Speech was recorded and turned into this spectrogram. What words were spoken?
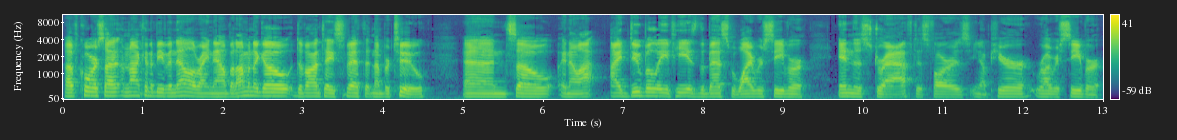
of course, I, am not going to be vanilla right now, but I'm going to go Devonta Smith at number two, and so you know I I do believe he is the best wide receiver in this draft as far as you know pure wide receiver.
